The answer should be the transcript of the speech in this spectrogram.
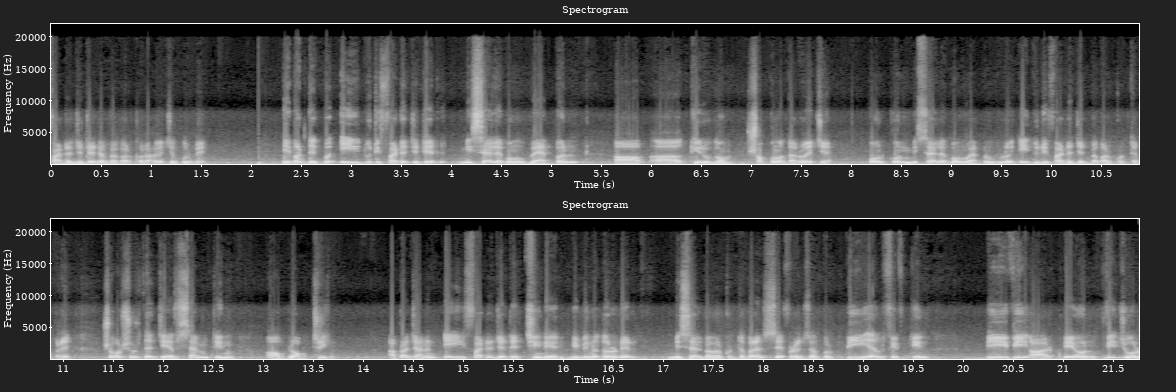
ফাইটার জেটে এটা ব্যবহার করা হয়েছে পূর্বে। এবার দেখব এই দুটি ফাইটার জেটের মিসাইল এবং ওয়েপন কীরকম সক্ষমতা রয়েছে। কোন কোন মিসাইল এবং ওয়েপনগুলো এই দুটি ফাইটার জেট ব্যবহার করতে পারে? সবার শুরুতে জেফ সেভেন্টিন ব্লক থ্রি আপনারা জানেন এই ফাইটার জেটে চীনের বিভিন্ন ধরনের মিসাইল ব্যবহার করতে পারে। Say for example PL fifteen BVR beyond visual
